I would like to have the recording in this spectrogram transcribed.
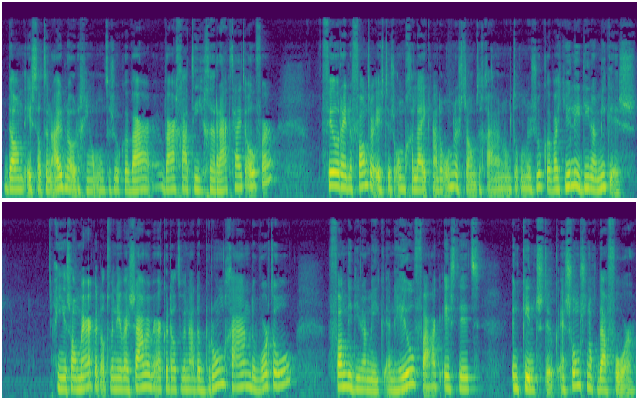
dan is dat een uitnodiging om te zoeken waar, waar gaat die geraaktheid over. Veel relevanter is dus om gelijk naar de onderstroom te gaan en om te onderzoeken wat jullie dynamiek is. En je zal merken dat wanneer wij samenwerken, dat we naar de bron gaan, de wortel van die dynamiek. En heel vaak is dit een kindstuk en soms nog daarvoor.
